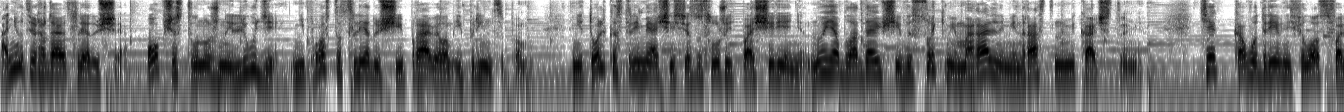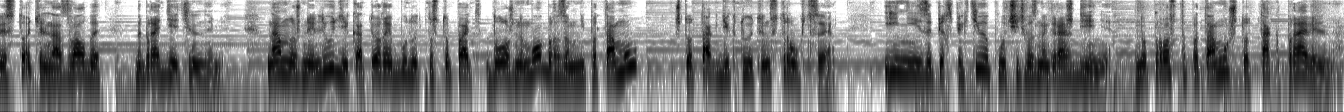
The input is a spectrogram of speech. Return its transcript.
Они утверждают следующее. Обществу нужны люди, не просто следующие правилам и принципам, не только стремящиеся заслужить поощрение, но и обладающие высокими моральными и нравственными качествами. Те, кого древний философ Аристотель назвал бы добродетельными. Нам нужны люди, которые будут поступать должным образом не потому, что так диктует инструкция – и не из-за перспективы получить вознаграждение, но просто потому, что так правильно.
